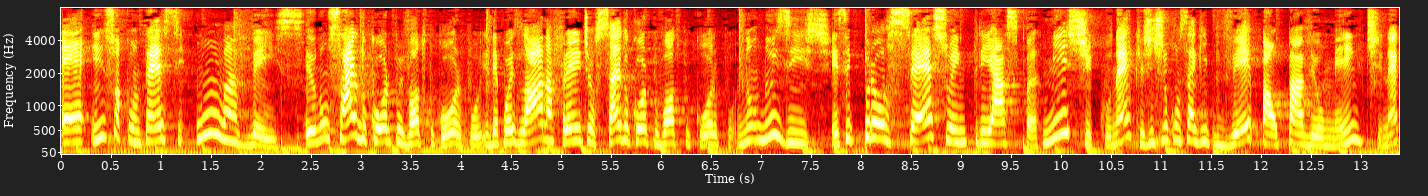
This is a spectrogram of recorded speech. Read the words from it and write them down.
É, isso acontece uma vez. Eu não saio do corpo e volto pro corpo e depois lá na frente eu saio do corpo e volto pro corpo. Não, não existe. Esse processo entre aspas místico, né, que a gente não consegue ver palpavelmente, né,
